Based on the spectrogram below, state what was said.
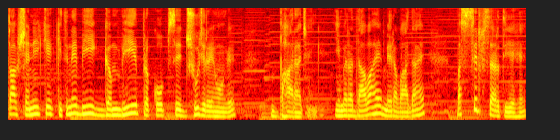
तो आप शनि के कितने भी गंभीर प्रकोप से जूझ रहे होंगे, बाहर आ जाएँगे। ये मेरा दावा है, मेरा वादा है। बस सिर्फ़ शर्त ये है,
